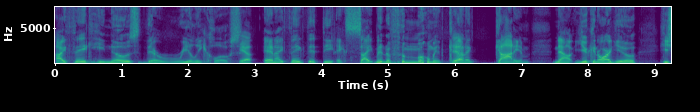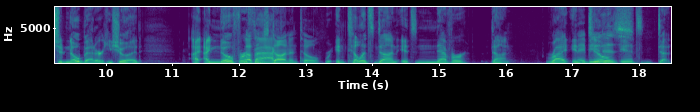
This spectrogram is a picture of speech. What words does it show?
I think he knows they're really close. Yeah. And I think that the excitement of the moment kind of got him. Now, you can argue he should know better. He should. I, I know for Nothing's a fact Nothing's done until until it's done, it's never done. Right? Maybe it is. it's done.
